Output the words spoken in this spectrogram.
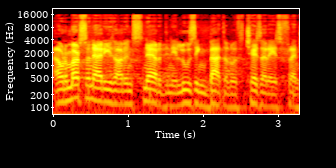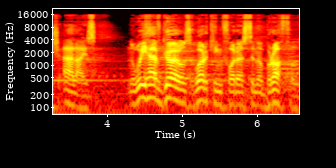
Our mercenaries are ensnared in a losing battle with Cesare's French allies. We have girls working for us in a brothel,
